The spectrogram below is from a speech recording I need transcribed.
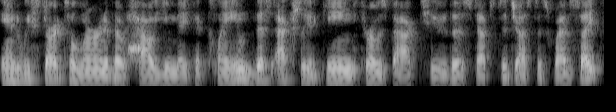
and we start to learn about how you make a claim. This actually, again, throws back to the Steps to Justice website.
